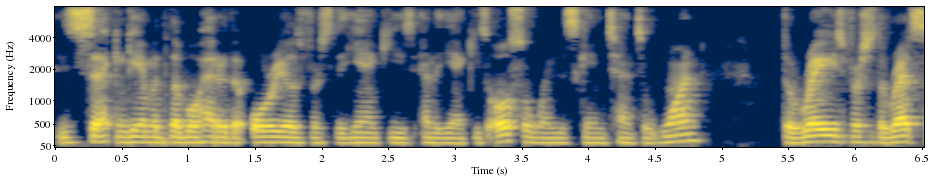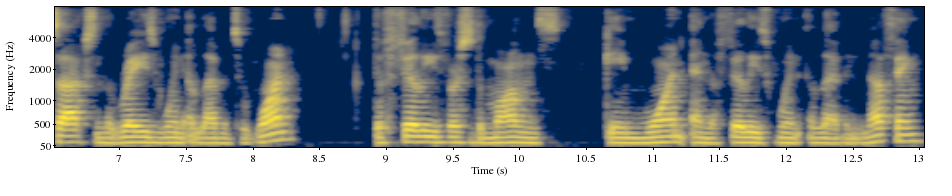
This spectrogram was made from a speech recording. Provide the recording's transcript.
The second game of the doubleheader, the Orioles versus the Yankees, and the Yankees also win this game 10 to 1. The Rays versus the Red Sox, and the Rays win 11 to 1. The Phillies versus the Marlins, game 1, and the Phillies win 11 nothing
